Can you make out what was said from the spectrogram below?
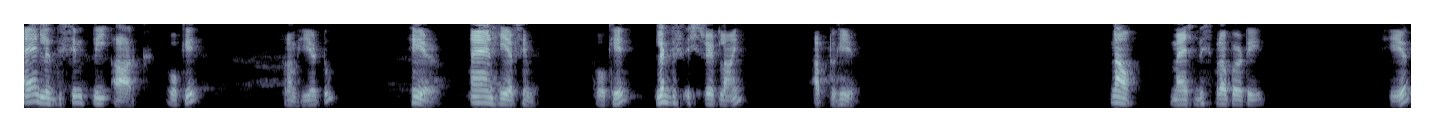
And let this simply arc. Okay from here to here and here simply. Okay, let this straight line up to here. Now match this property here.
